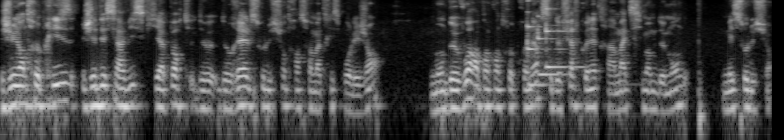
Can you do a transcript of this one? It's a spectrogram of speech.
J'ai une entreprise, j'ai des services qui apportent de, de, réelles solutions transformatrices pour les gens. Mon devoir en tant qu'entrepreneur, c'est de faire connaître à un maximum de monde mes solutions.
